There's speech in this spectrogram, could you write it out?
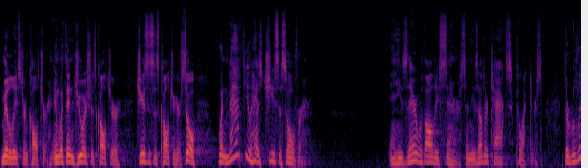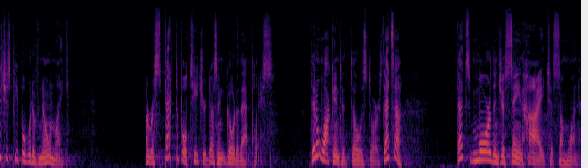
Middle Eastern culture and within Jewish culture, Jesus' culture here. So when Matthew has Jesus over, and he's there with all these sinners and these other tax collectors, the religious people would have known like a respectable teacher doesn't go to that place. They don't walk into those doors. That's a that's more than just saying hi to someone,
